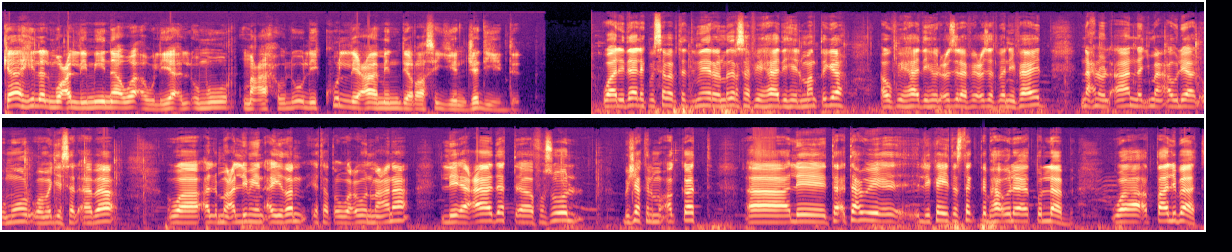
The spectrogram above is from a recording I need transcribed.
كاهل المعلمين وأولياء الأمور مع حلول كل عام دراسي جديد. ولذلك بسبب تدمير المدرسة في هذه المنطقة أو في هذه العزلة في عزلة بني فايد نحن الآن نجمع أولياء الأمور ومجلس الآباء والمعلمين أيضا يتطوعون معنا لإعادة فصول بشكل مؤقت لتعوي لكي تستقطب هؤلاء الطلاب. والطالبات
